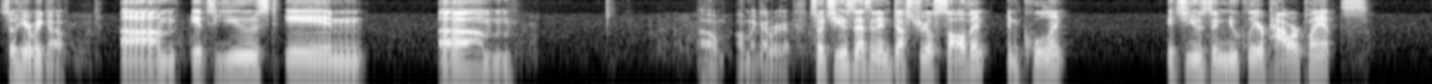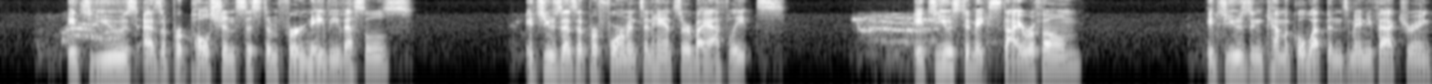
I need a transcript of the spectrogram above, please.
so here we go. Um it's used in um oh oh my god where so it's used as an industrial solvent and coolant it's used in nuclear power plants it's used as a propulsion system for navy vessels it's used as a performance enhancer by athletes it's used to make styrofoam it's used in chemical weapons manufacturing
